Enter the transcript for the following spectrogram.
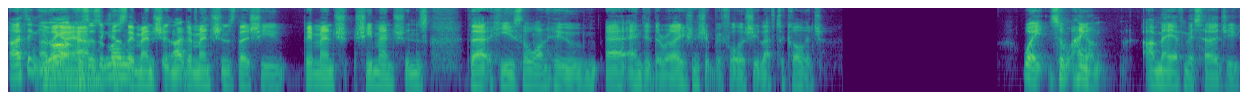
I think you I think are because moment... they mention I... they mentions that she they mention she mentions that he's the one who uh, ended the relationship before she left to college. Wait, so hang on. I may have misheard you.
